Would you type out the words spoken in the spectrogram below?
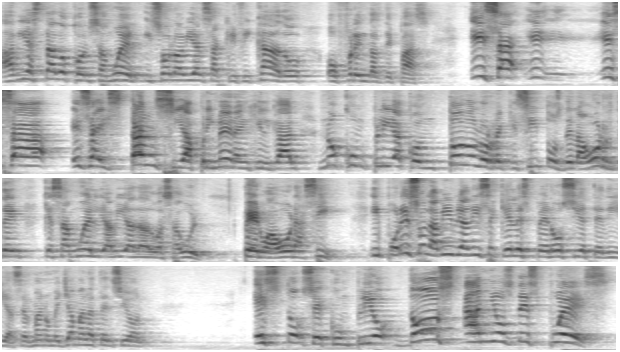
había estado con Samuel y solo habían sacrificado ofrendas de paz. Esa, e, esa, esa estancia primera en Gilgal no cumplía con todos los requisitos de la orden que Samuel le había dado a Saúl, pero ahora sí. Y por eso la Biblia dice que él esperó siete días. Hermano, me llama la atención. Esto se cumplió dos años después.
